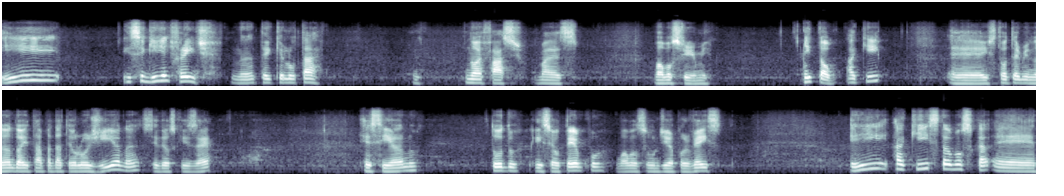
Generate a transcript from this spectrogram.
E, e seguir em frente, né? Tem que lutar. Não é fácil, mas vamos firme. Então, aqui é, estou terminando a etapa da teologia, né? Se Deus quiser, esse ano. Tudo em seu tempo, vamos um dia por vez. E aqui estamos é,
